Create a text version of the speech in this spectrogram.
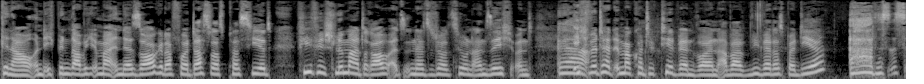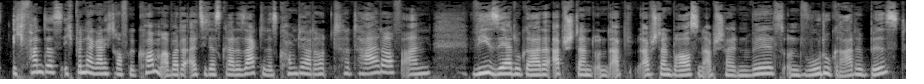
Genau, und ich bin, glaube ich, immer in der Sorge davor, dass was passiert, viel, viel schlimmer drauf als in der Situation an sich. Und ja. ich würde halt immer kontaktiert werden wollen. Aber wie wäre das bei dir? Ah, das ist, ich fand das, ich bin da gar nicht drauf gekommen, aber als sie das gerade sagte, das kommt ja total darauf an, wie sehr du gerade Abstand und Ab, Abstand brauchst und abschalten willst und wo du gerade bist.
